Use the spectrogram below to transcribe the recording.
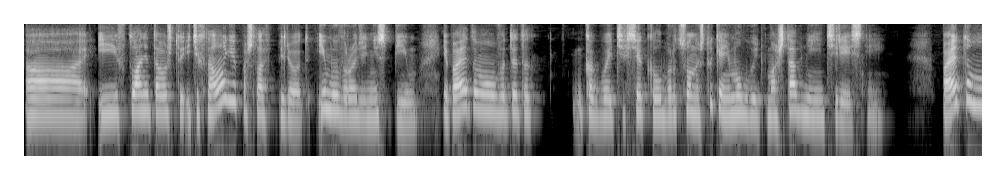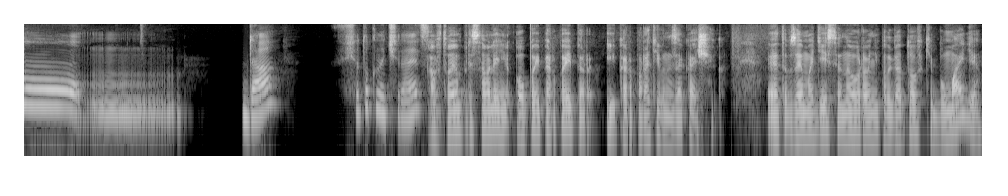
Э, и в плане того, что и технология пошла вперед, и мы вроде не спим. И поэтому вот это как бы эти все коллаборационные штуки, они могут быть масштабнее и интересней. Поэтому да, все только начинается. А в твоем представлении о paper и корпоративный заказчик это взаимодействие на уровне подготовки бумаги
